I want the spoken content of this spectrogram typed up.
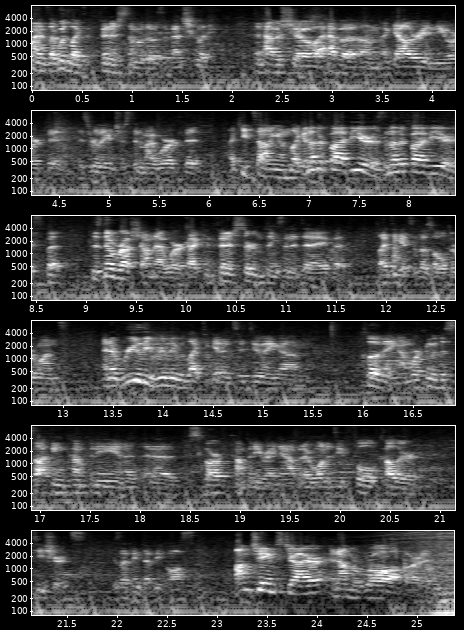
plans I would like to finish some of those eventually and have a show. I have a, um, a, gallery in New York that is really interested in my work that I keep telling them like another five years, another five years, but there's no rush on that work. I can finish certain things in a day, but I'd like to get to those older ones. And I really, really would like to get into doing um, clothing. I'm working with a stocking company and a, and a scarf company right now, but I want to do full color t-shirts because I think that'd be awesome. I'm James Gyre and I'm a raw artist.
